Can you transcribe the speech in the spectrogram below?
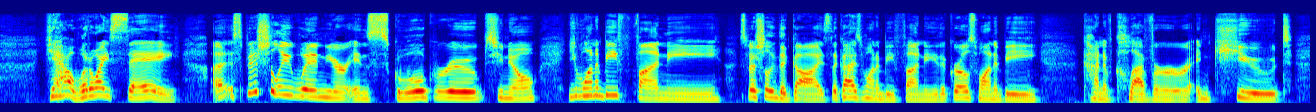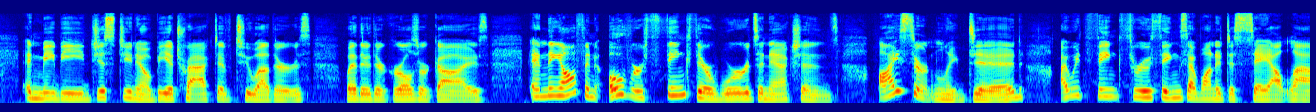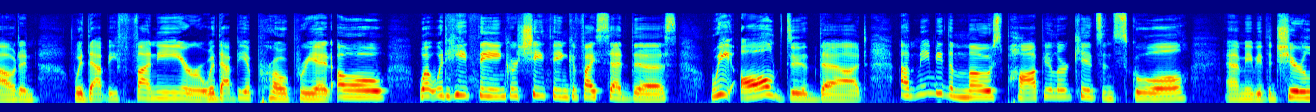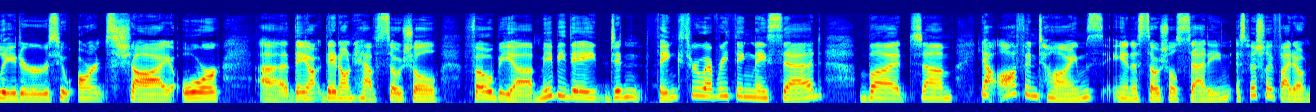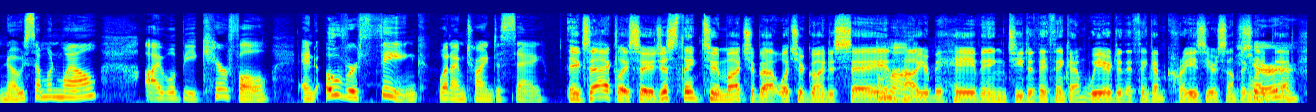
yeah, what do I say? Uh, especially when you're in school groups, you know, you want to be funny, especially the guys. The guys want to be funny, the girls want to be kind of clever and cute and maybe just, you know, be attractive to others, whether they're girls or guys. And they often overthink their words and actions. I certainly did. I would think through things I wanted to say out loud and would that be funny or would that be appropriate? Oh, what would he think or she think if I said this? We all did that. Uh, maybe the most popular kids in school and maybe the cheerleaders who aren't shy or uh, they are, they don't have social phobia. Maybe they didn't think through everything they said, but um, yeah, oftentimes in a social setting, especially if I don't know someone well, I will be careful and overthink what I'm trying to say. Exactly. So you just think too much about what you're going to say Uh -huh. and how you're behaving. Gee, do they think I'm weird? Do they think I'm crazy or something Sure. like that?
